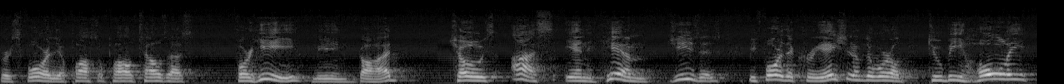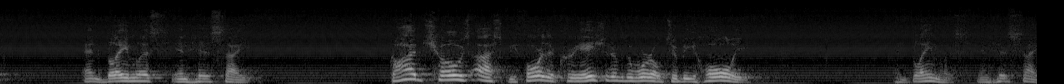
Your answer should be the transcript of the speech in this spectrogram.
verse 4, the Apostle Paul tells us for he, meaning God, chose us in him, Jesus, before the creation of the world to be holy and blameless in his sight. God chose us before the creation of the world to be holy and blameless in his sight.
